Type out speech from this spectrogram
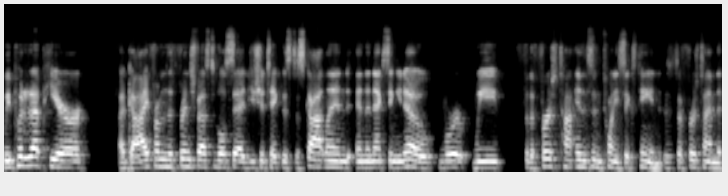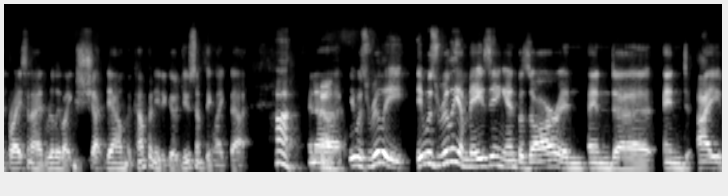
We put it up here. A guy from the Fringe Festival said you should take this to Scotland. And the next thing you know, we're we for the first time, and this is in 2016. This is the first time that Bryce and I had really like shut down the company to go do something like that. Huh. And uh, Yeah. it was really, it was really amazing and bizarre. And and uh, and I,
